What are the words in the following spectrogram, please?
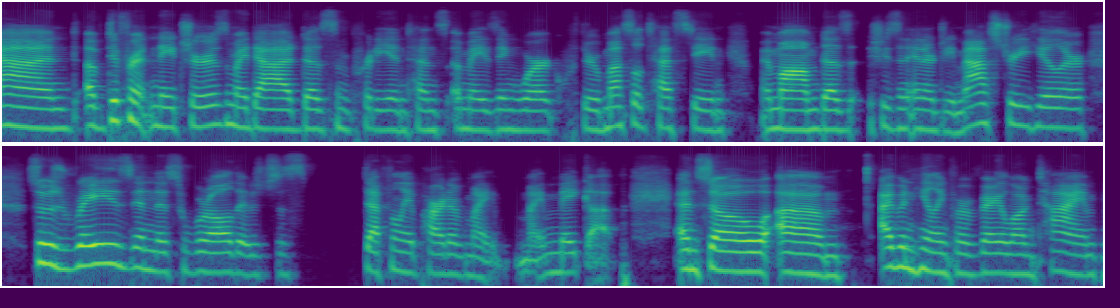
and of different natures. My dad does some pretty intense, amazing work through muscle testing. My mom does, she's an energy mastery healer. So, I was raised in this world. It was just definitely a part of my my makeup and so um, i've been healing for a very long time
